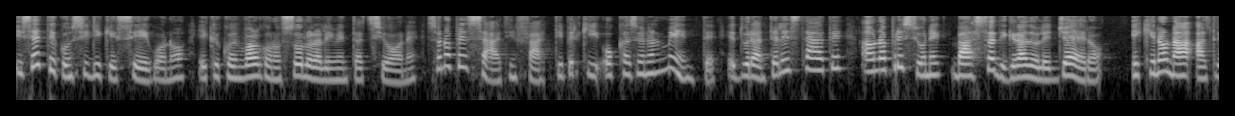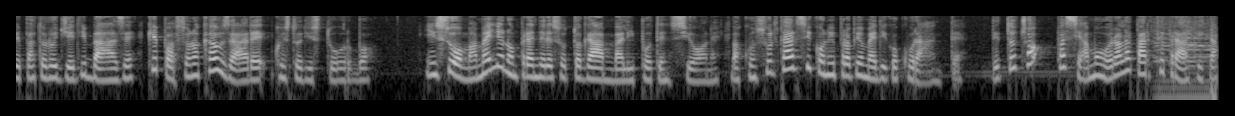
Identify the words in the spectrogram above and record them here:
I sette consigli che seguono e che coinvolgono solo l'alimentazione sono pensati infatti per chi occasionalmente e durante l'estate ha una pressione bassa di grado leggero e che non ha altre patologie di base che possono causare questo disturbo. Insomma, meglio non prendere sotto gamba l'ipotensione, ma consultarsi con il proprio medico curante. Detto ciò, passiamo ora alla parte pratica.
